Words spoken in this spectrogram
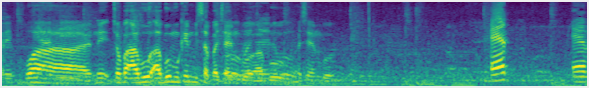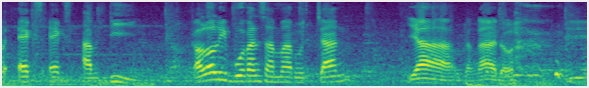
Rifki Wah, Adi. nih coba Abu Abu mungkin bisa bacain Bu, Abu, bacain Bu. At RXXRD. Kalau liburan sama Rucan, ya udah nggak ada. Iya,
